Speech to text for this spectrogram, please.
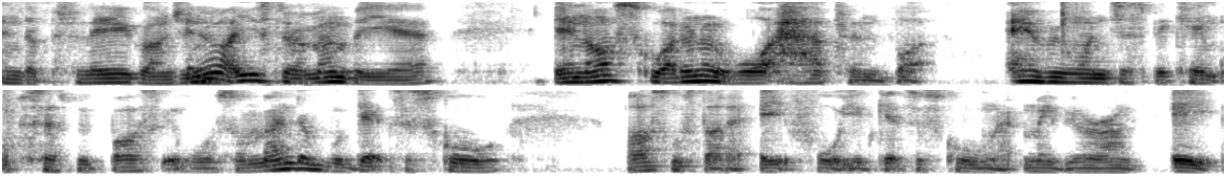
in the playground. You know what I used to remember? Yeah, in our school, I don't know what happened, but everyone just became obsessed with basketball. So man, them would get to school. Our school started at eight forty. You'd get to school like maybe around eight.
